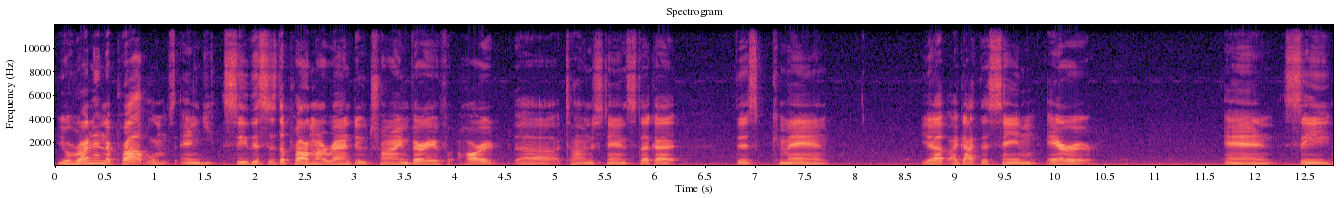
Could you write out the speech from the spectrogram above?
you'll run into problems, and see, this is the problem I ran into. Trying very hard uh, to understand, stuck at this command. Yep, I got the same error. And see,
